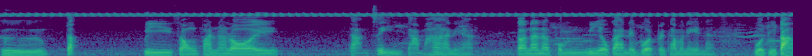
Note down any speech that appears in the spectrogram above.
คือสักปีสองพันห้าร้อยสามสี่สามห้านี่ฮะ ตอนนั้นนะผมมีโอกาสได้บวชเป็นสามเณรนะบวชอยู่ต่าง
